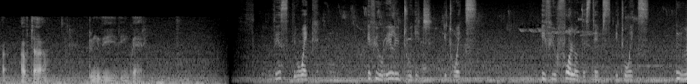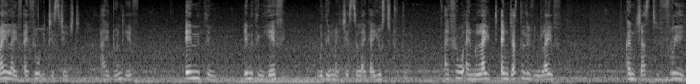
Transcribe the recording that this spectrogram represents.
uh, after doing the, the inquiry. This the work if you really do it, it works. If you follow the steps, it works. In my life, I feel it has changed. I don't have anything, anything heavy within my chest like I used to do. I feel I'm light. I'm just living life. I'm just free.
